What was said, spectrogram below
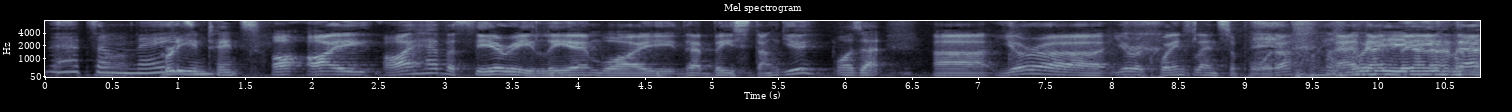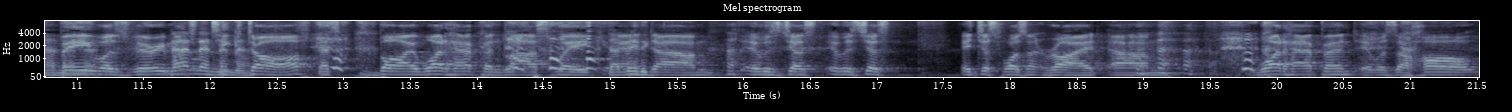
That's amazing. Pretty intense. I, I I have a theory, Liam, why that bee stung you. Why is that? Uh, you're a you're a Queensland supporter, and that bee, no, no, no, that no, bee no. was very No, much no, no, ticked no. off by what happened last week, That'd be and the- um, it was just it was just it just wasn't right. Um, what happened? It was a whole.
